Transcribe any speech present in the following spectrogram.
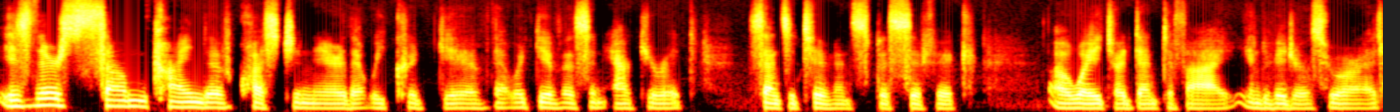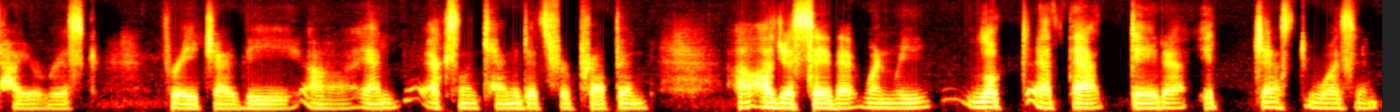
is there some kind of questionnaire that we could give that would give us an accurate, sensitive, and specific uh, way to identify individuals who are at higher risk for HIV uh, and excellent candidates for PrEP? And uh, I'll just say that when we looked at that data, it just wasn't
